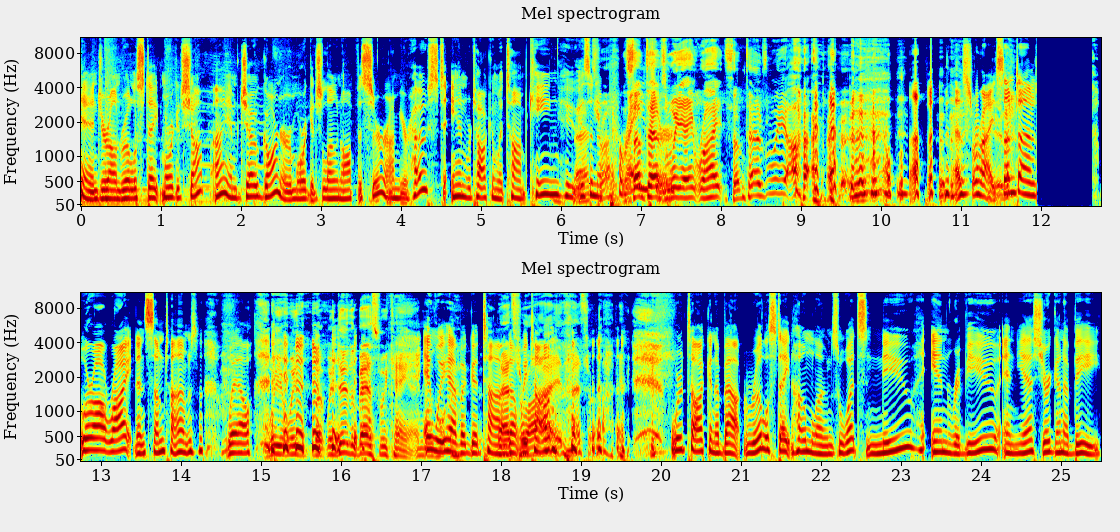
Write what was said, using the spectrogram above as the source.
And you're on Real Estate Mortgage Shop. I am Joe Garner, Mortgage Loan Officer. I'm your host, and we're talking with Tom King, who is That's an right. appraiser. Sometimes we ain't right, sometimes we are. That's right. Sometimes we're all right, and sometimes, well, we, we, but we do the best we can. and we have a good time, That's don't we, Tom? right. That's right. We're talking about real estate home loans. What's new in review? And yes, you're going to be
